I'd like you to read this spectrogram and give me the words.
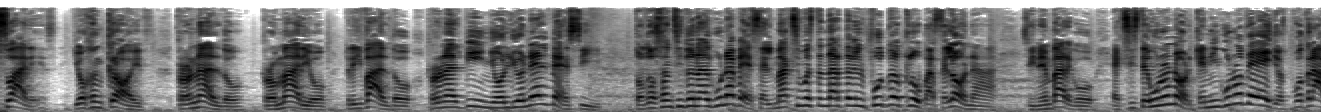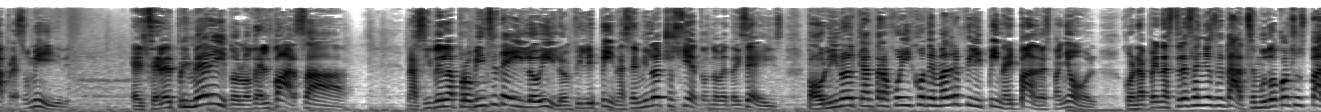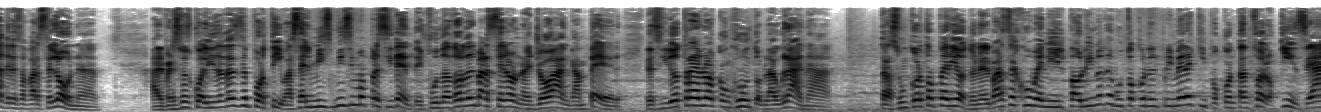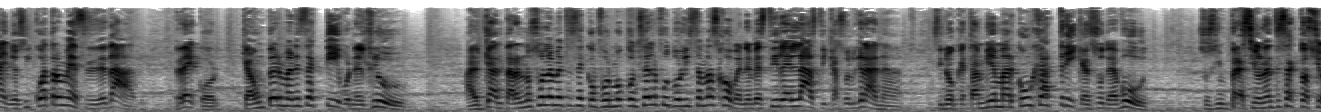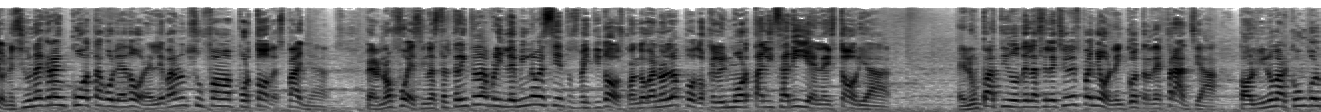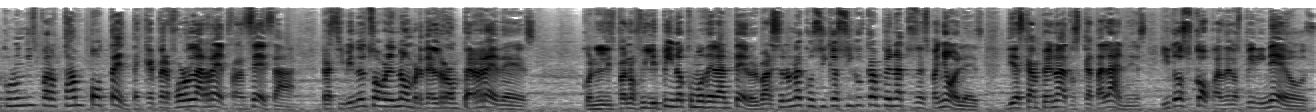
Suárez, Johan Cruyff, Ronaldo, Romario, Rivaldo, Ronaldinho, Lionel Messi. Todos han sido en alguna vez el máximo estandarte del Fútbol Club Barcelona. Sin embargo, existe un honor que ninguno de ellos podrá presumir: el ser el primer ídolo del Barça. Nacido en la provincia de Iloilo, en Filipinas, en 1896, Paulino Alcántara fue hijo de madre filipina y padre español. Con apenas tres años de edad se mudó con sus padres a Barcelona. Al ver sus cualidades deportivas, el mismísimo presidente y fundador del Barcelona, Joan Gamper, decidió traerlo al conjunto Blaugrana. Tras un corto periodo en el Barça juvenil, Paulino debutó con el primer equipo con tan solo 15 años y 4 meses de edad, récord que aún permanece activo en el club. Alcántara no solamente se conformó con ser el futbolista más joven en vestir la elástica azulgrana, sino que también marcó un hat-trick en su debut. Sus impresionantes actuaciones y una gran cuota goleadora elevaron su fama por toda España. Pero no fue sino hasta el 30 de abril de 1922 cuando ganó el apodo que lo inmortalizaría en la historia. En un partido de la selección española en contra de Francia, Paulino marcó un gol con un disparo tan potente que perforó la red francesa, recibiendo el sobrenombre del romperredes. Con el hispano-filipino como delantero, el Barcelona consiguió 5 campeonatos españoles, 10 campeonatos catalanes y 2 copas de los Pirineos.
